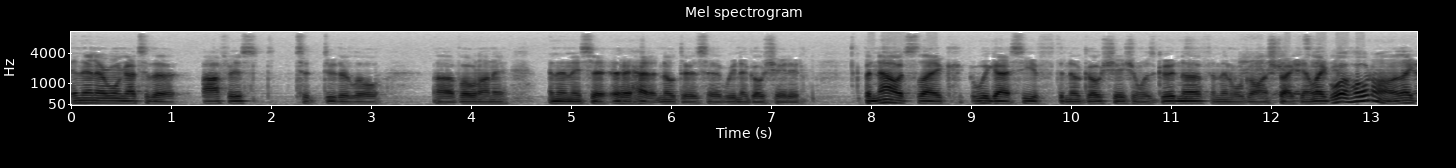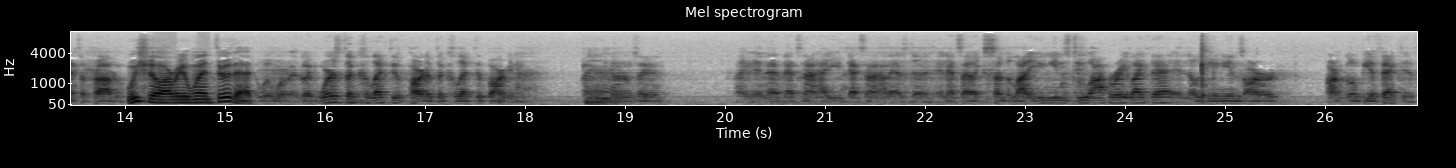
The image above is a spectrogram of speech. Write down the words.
and then everyone got to the office to do their little uh, vote on it, and then they said it had a note there that said we negotiated. But now it's like we gotta see if the negotiation was good enough, and then we'll go on and strike. And like, well, hold on, like That's a problem. we should have already went through that. Like, where's the collective part of the collective bargaining? Like, Yeah. You know what I'm saying? Like, and that, that's not how you. That's not how that's done. And that's how, like some. A lot of unions do operate like that, and those unions are aren't going to be effective.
